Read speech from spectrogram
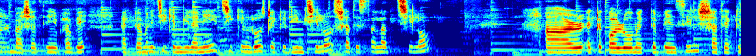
আর বাসাতে এভাবে একটা মানে চিকেন বিরিয়ানি, চিকেন রোস্ট, একটা ডিম ছিল, সাথে সালাদ ছিল, আর একটা কলম, একটা পেন্সিল, সাথে একটা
